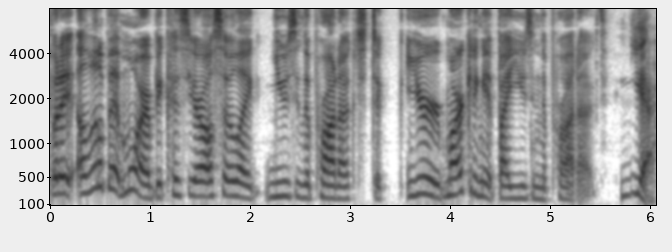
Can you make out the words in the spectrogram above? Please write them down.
but a, a little bit more because you're also like using the product to you're marketing it by using the product Yeah.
